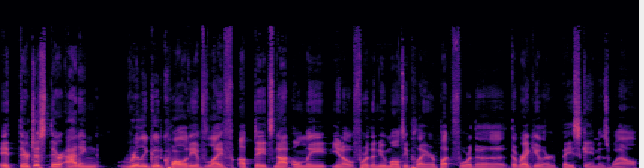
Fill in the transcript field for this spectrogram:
It. They're just they're adding really good quality of life updates not only you know for the new multiplayer but for the the regular base game as well.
